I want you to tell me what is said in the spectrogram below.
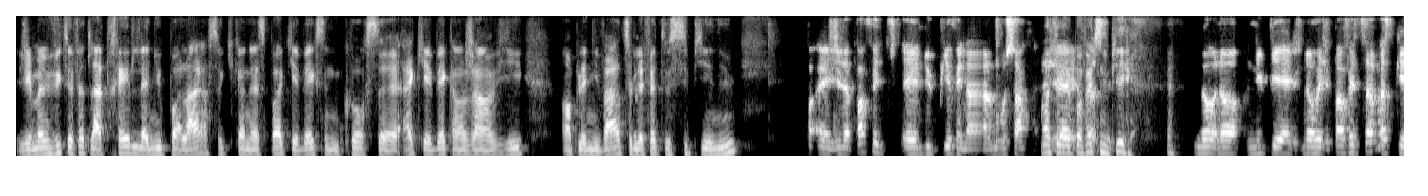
J'ai même vu que tu as fait la trail de la nuit polaire. Ceux qui ne connaissent pas à Québec, c'est une course euh, à Québec en janvier, en plein hiver. Tu l'as fait aussi pieds nus? Euh, Je n'ai pas fait euh, du pied finalement, ça. Ah, tu l'avais pas fait que- pied? Non, non, ni pied. Non, j'ai pas fait ça parce que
